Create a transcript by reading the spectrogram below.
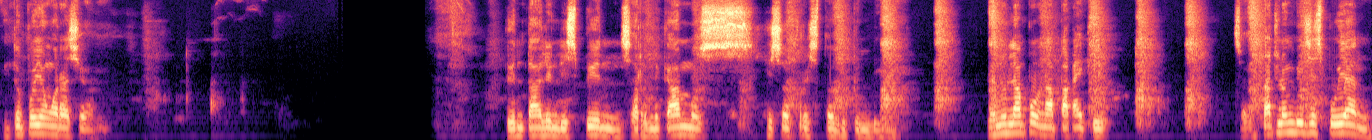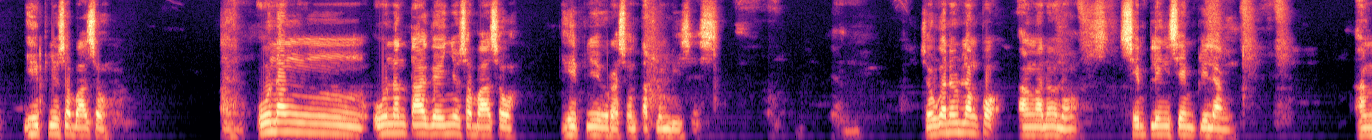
Ito po yung orasyon. Pintalin dispin, sarnicamos, Heso Cristo dipindin. Ganun lang po, napakaikli. So, tatlong beses po yan. Ihip nyo sa baso. Ayan. Unang, unang tagay nyo sa baso, ihip nyo yung rason tatlong beses. So, ganun lang po. Ang ano, no, simpleng-simple lang ang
